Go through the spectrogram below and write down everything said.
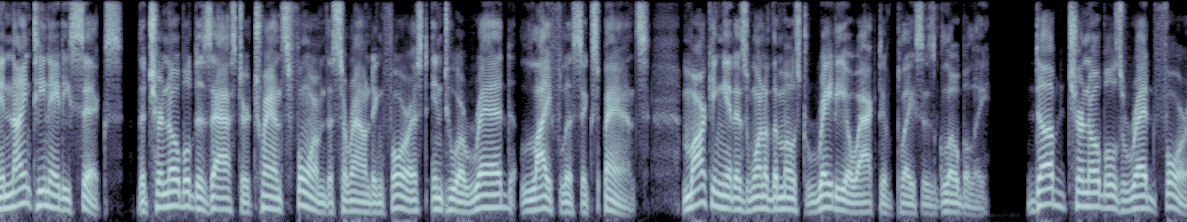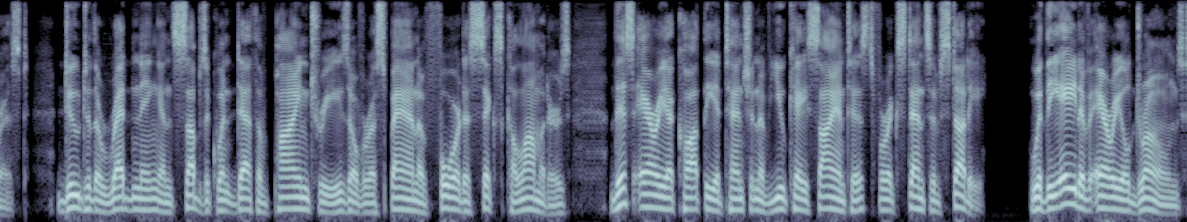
In 1986, the Chernobyl disaster transformed the surrounding forest into a red, lifeless expanse, marking it as one of the most radioactive places globally. Dubbed Chernobyl's Red Forest, due to the reddening and subsequent death of pine trees over a span of four to six kilometers, this area caught the attention of UK scientists for extensive study. With the aid of aerial drones,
